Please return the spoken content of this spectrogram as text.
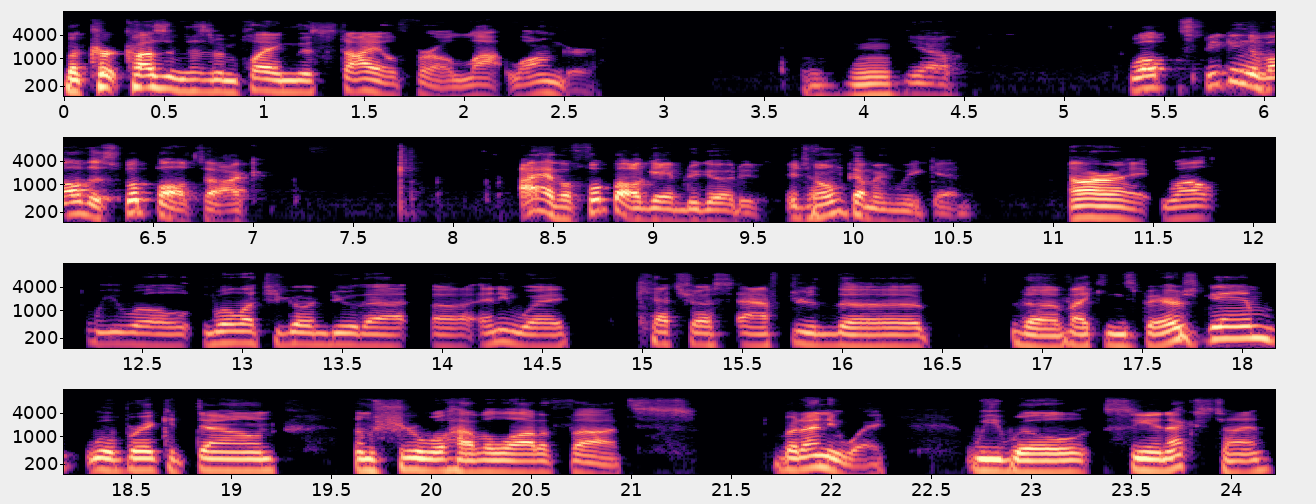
But Kirk Cousins has been playing this style for a lot longer. Mhm. Yeah. Well, speaking of all this football talk, I have a football game to go to. It's homecoming weekend. All right. Well, we will we'll let you go and do that. Uh, anyway, catch us after the the Vikings Bears game. We'll break it down. I'm sure we'll have a lot of thoughts. But anyway, we will see you next time.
